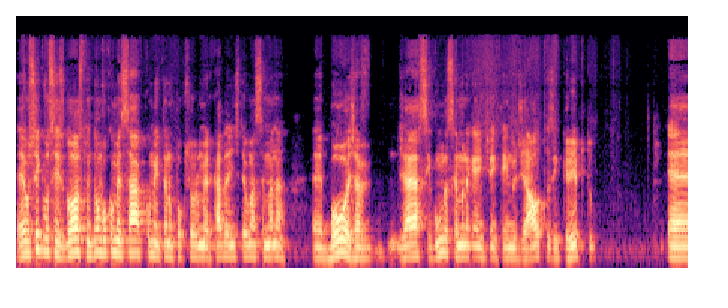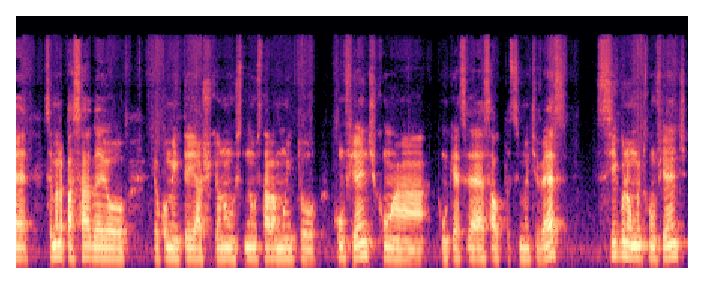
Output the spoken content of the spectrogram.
É, eu sei que vocês gostam, então vou começar comentando um pouco sobre o mercado. A gente teve uma semana é, boa, já, já é a segunda semana que a gente vem tendo de altas em cripto. É, semana passada eu, eu comentei, acho que eu não, não estava muito confiante com, a, com que essa, essa alta se mantivesse. Sigo não muito confiante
